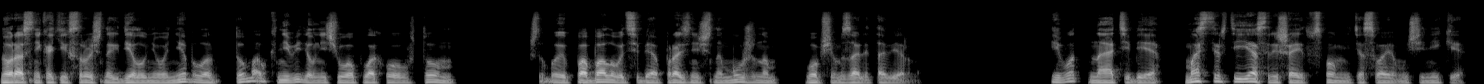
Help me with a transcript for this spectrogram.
Но раз никаких срочных дел у него не было, то Малк не видел ничего плохого в том, чтобы побаловать себя праздничным ужином в общем зале таверны. И вот на тебе. Мастер Тияс решает вспомнить о своем ученике.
